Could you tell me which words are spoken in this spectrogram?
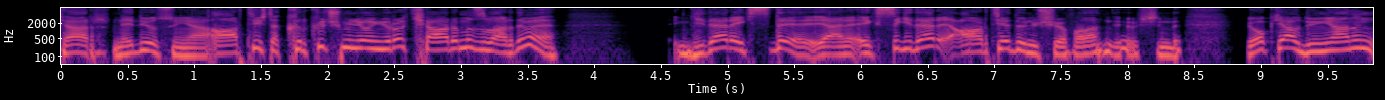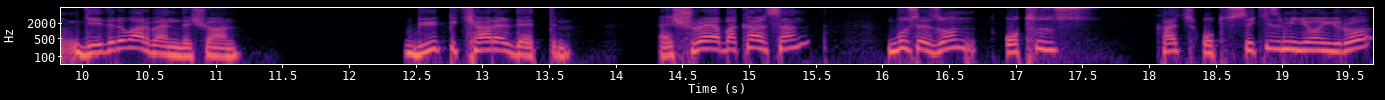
kar. Ne diyorsun ya? Artı işte 43 milyon euro karımız var değil mi? Gider eksi de yani eksi gider artıya dönüşüyor falan diyor şimdi. Yok ya dünyanın geliri var bende şu an. Büyük bir kar elde ettim. Yani şuraya bakarsan bu sezon 30 kaç 38 milyon euro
